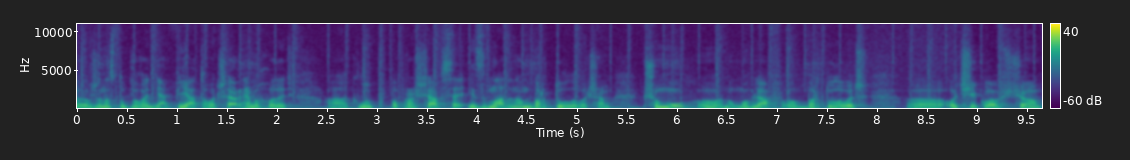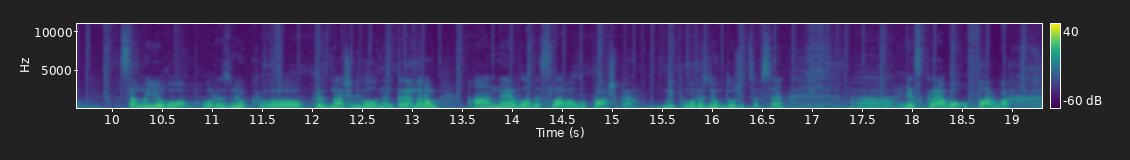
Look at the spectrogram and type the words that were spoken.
вже наступного дня, 5 червня, виходить, клуб попрощався із Младеном Бартуловичем. Чому? Ну, мовляв, Бартулович очікував, що саме його Поворознюк призначить головним тренером, а не Владислава Лупашка. Ну і Поворознюк дуже це все яскраво у фарбах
